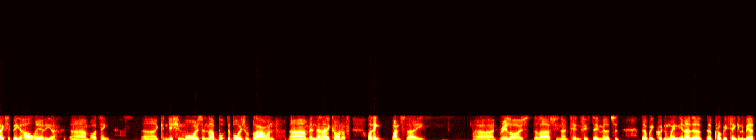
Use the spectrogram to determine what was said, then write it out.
takes a big hole out of you. Um, I think uh, condition wise, and the boys were blowing, um, and then they kind of, I think once they uh, realised the last you know 10, 15 minutes that, that we couldn't win, you know they're, they're probably thinking about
